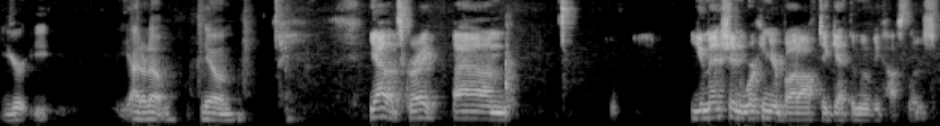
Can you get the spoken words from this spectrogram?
you're, I don't know, you know. Yeah, that's great. Um, you mentioned working your butt off to get the movie Hustlers.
